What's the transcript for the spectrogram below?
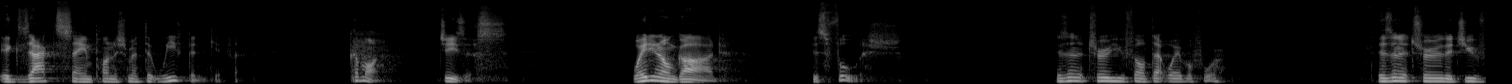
exact same punishment that we've been given. Come on, Jesus. Waiting on God is foolish. Isn't it true you felt that way before? Isn't it true that you've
